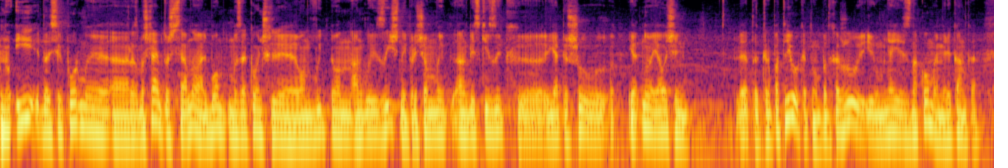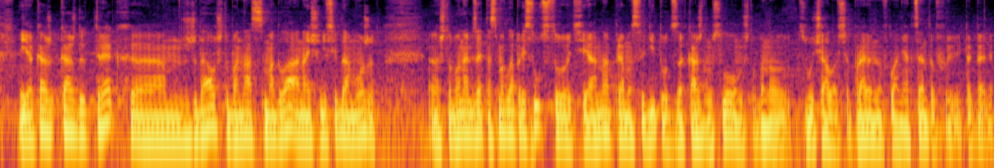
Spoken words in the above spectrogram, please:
ну и до сих пор мы э, размышляем, потому что все равно альбом мы закончили, он, вы- он англоязычный, причем мы английский язык э, я пишу, я- ну я очень это кропотливо к этому подхожу, и у меня есть знакомая американка. И я кажд- каждый трек э, ждал, чтобы она смогла, она еще не всегда может, э, чтобы она обязательно смогла присутствовать, и она прямо следит вот за каждым словом, чтобы оно звучало все правильно в плане акцентов и так далее.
